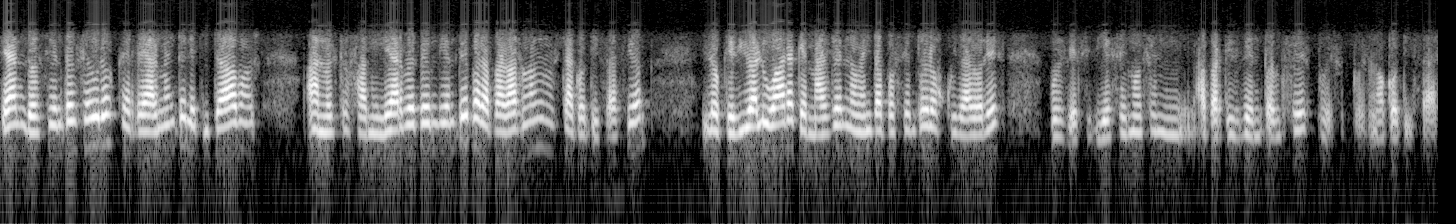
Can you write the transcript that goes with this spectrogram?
Quedan 200 euros que realmente le quitábamos a nuestro familiar dependiente para pagarnos nuestra cotización, lo que dio lugar a que más del 90% de los cuidadores pues decidiésemos en, a partir de entonces pues pues no cotizar.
